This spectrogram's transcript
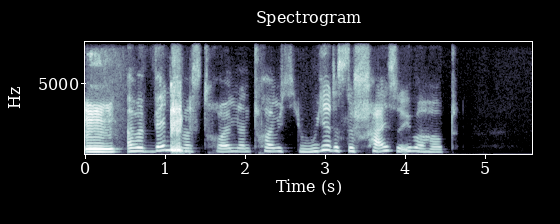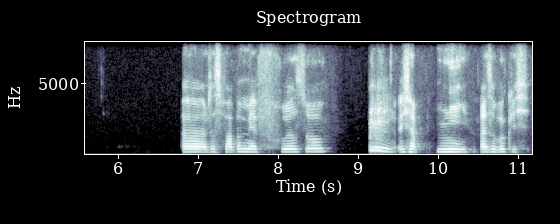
Mhm. Aber wenn ich was träume, dann träume ich die weirdeste Scheiße überhaupt. Äh, das war bei mir früher so. Ich habe nie, also wirklich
